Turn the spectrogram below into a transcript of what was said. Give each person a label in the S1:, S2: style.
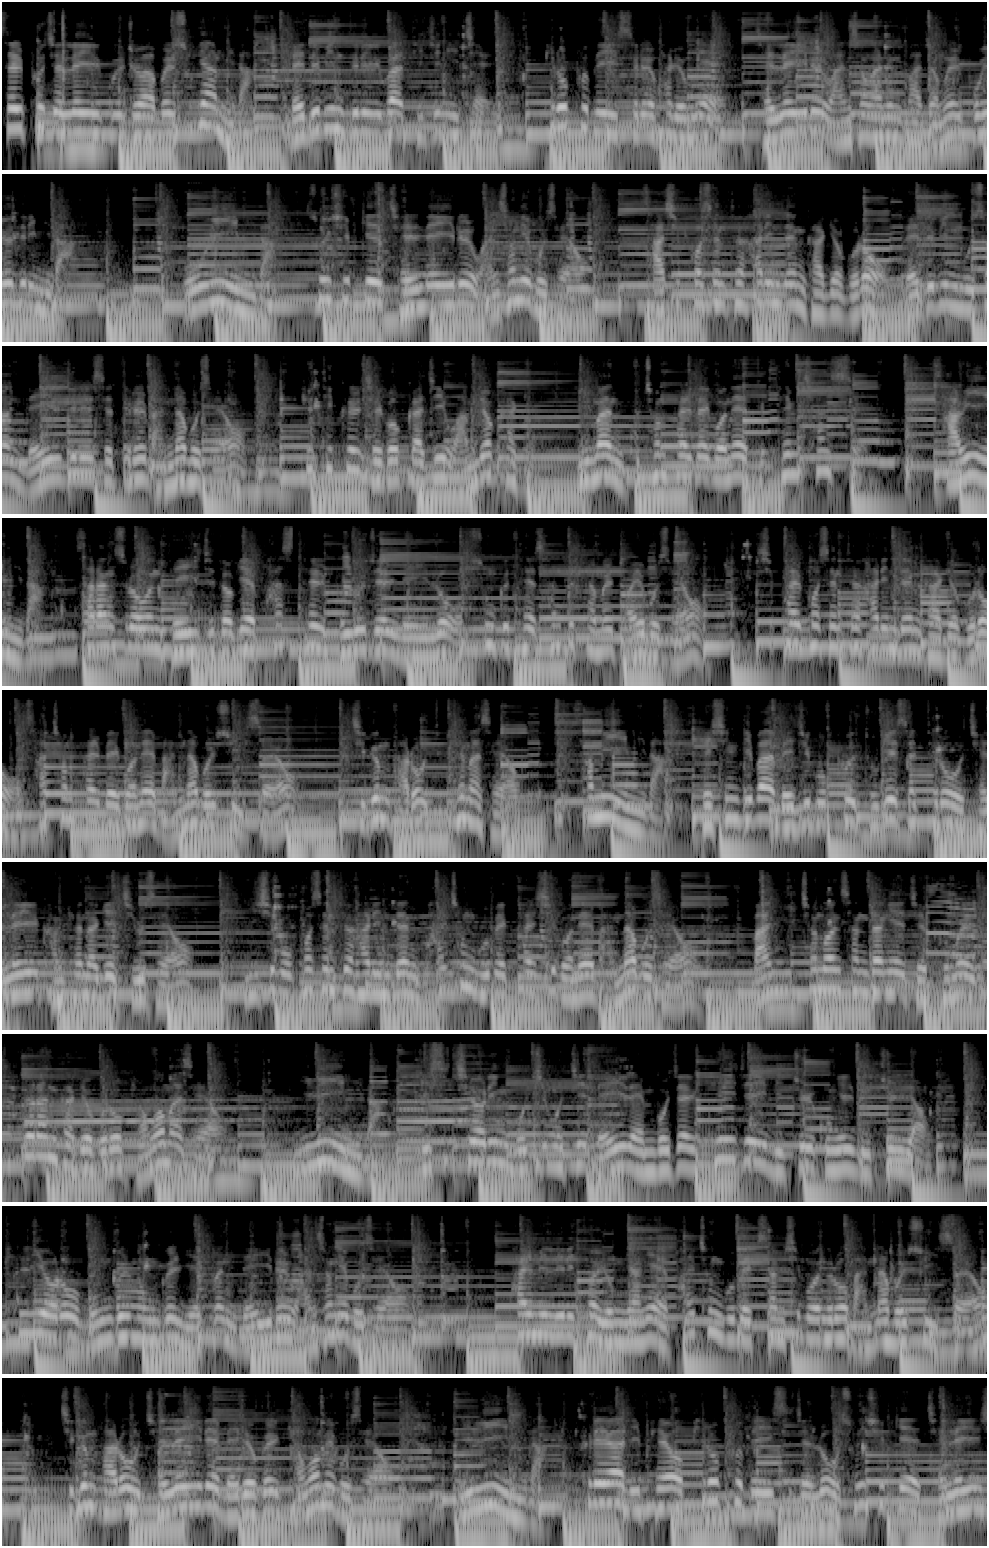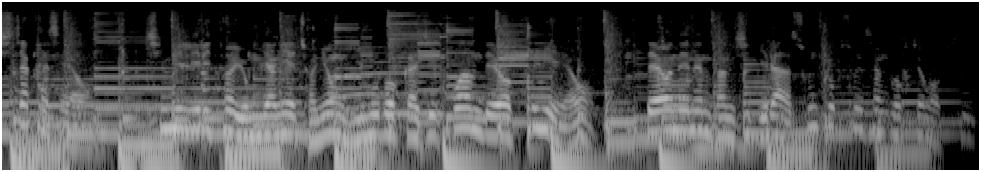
S1: 셀프 젤레일 꿀조합을 소개합니다. 레드빈 드릴과 디즈니 젤, 피로프 베이스를 활용해 젤레일을 완성하는 과정을 보여드립니다. 5위입니다. 손쉽게 젤 네일을 완성해보세요. 40% 할인된 가격으로 레드빈 무선 네일 드릴 세트를 만나보세요. 큐티클 제거까지 완벽하게 29,800원의 득템 찬스. 4위입니다. 사랑스러운 데이지 덕의 파스텔 블루 젤 네일로 손끝에 산뜻함을 더해보세요. 18% 할인된 가격으로 4,800원에 만나볼 수 있어요. 지금 바로 득템하세요. 3위입니다. 대싱디바 매직오프 2개 세트로 젤네일 간편하게 지우세요. 25% 할인된 8,980원에 만나보세요. 12,000원 상당의 제품을 특별한 가격으로 경험하세요. 2위입니다. 미스치어링 모찌모찌 네일 엠보젤 KJ 밑줄 01 밑줄 0 클리어로 몽글몽글 예쁜 네일을 완성해보세요. 8ml 용량에 8,930원으로 만나볼 수 있어요. 지금 바로 젤네일의 매력을 경험해보세요. 1위입니다. 크레아 리페어 피로프 베이스 젤로 손쉽게 젤네일 시작하세요. 10ml 용량의 전용 리무버까지 포함되어 편리해요. 떼어내는 방식이라 손톱 손상 걱정 없이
